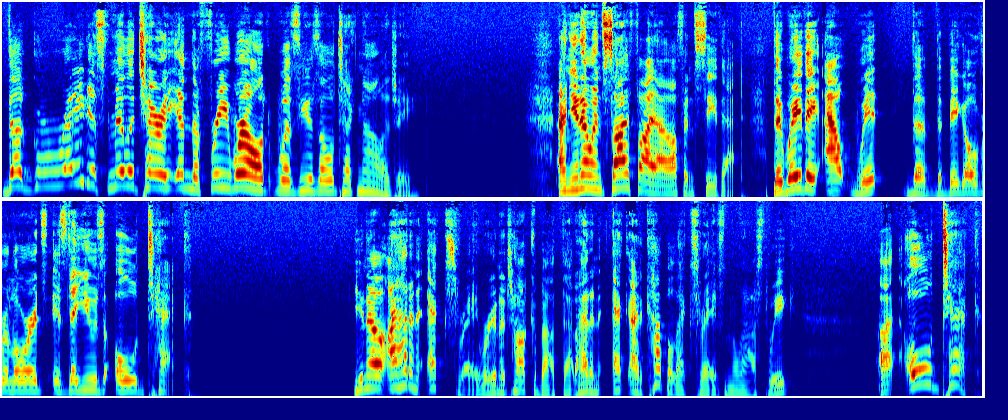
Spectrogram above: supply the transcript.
the greatest military in the free world was use old technology? And you know, in sci fi, I often see that. The way they outwit the, the big overlords is they use old tech. You know, I had an x ray. We're going to talk about that. I had, an, I had a couple x rays in the last week. Uh, old tech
